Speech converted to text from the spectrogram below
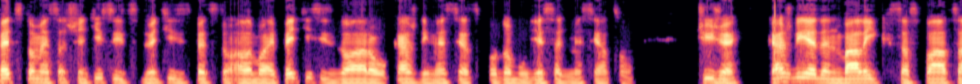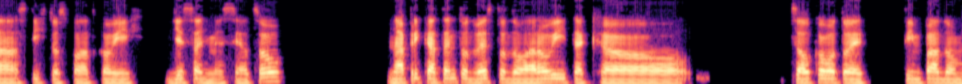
500 mesačne, 1000, 2500 alebo aj 5000 dolárov každý mesiac po dobu 10 mesiacov. Čiže každý jeden balík sa spláca z týchto splátkových 10 mesiacov. Napríklad tento 200 dolarový, tak uh, celkovo to je tým pádom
